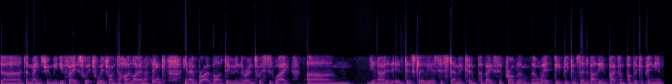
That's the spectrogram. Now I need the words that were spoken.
the, the mainstream media face, which we're trying to highlight, and I think, you know, Breitbart do in their own twisted way. Um, you know, it, there's clearly a systemic and pervasive problem, and we're deeply concerned about the impact on public opinion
